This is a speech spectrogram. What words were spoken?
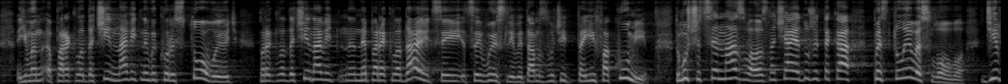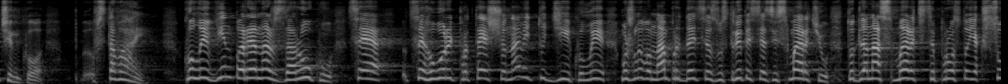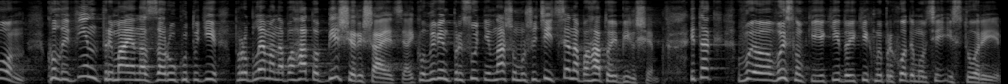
перекладачі навіть не використовують, перекладачі навіть не- перекладають цей, цей вислів, і там звучить таїфакумі, тому що це назва означає дуже таке пестливе слово. Дівчинко, вставай. Коли він бере нас за руку, це, це говорить про те, що навіть тоді, коли, можливо, нам прийдеться зустрітися зі смертю, то для нас смерть це просто як сон. Коли він тримає нас за руку, тоді проблема набагато більше рішається. І коли він присутній в нашому житті, це набагато і більше. І так, е, висновки, які, до яких ми приходимо в цій історії.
